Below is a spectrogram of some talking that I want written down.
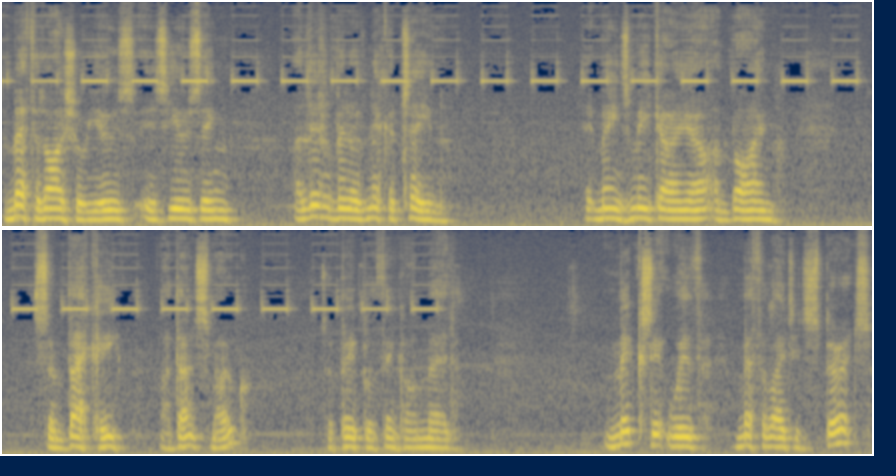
The method I shall use is using a little bit of nicotine. It means me going out and buying some baccy. I don't smoke, so people think I'm mad. Mix it with methylated spirits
